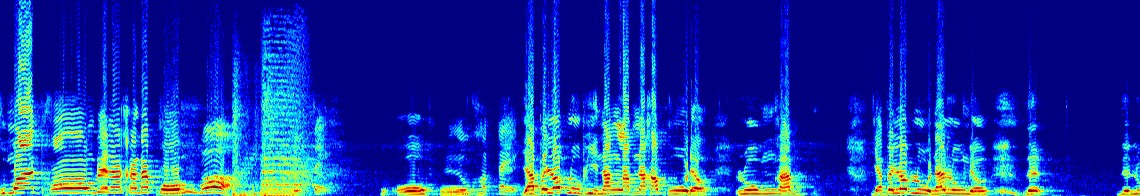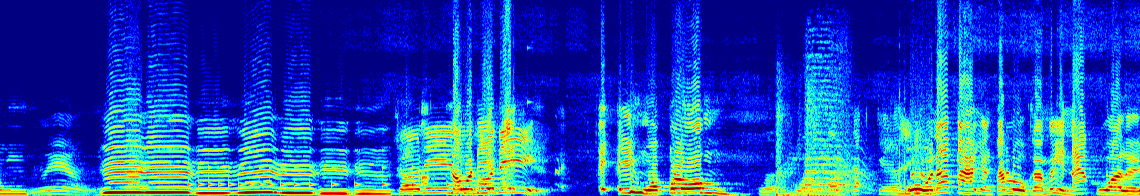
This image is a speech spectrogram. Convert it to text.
กุมารทองด้วยนะครับผมโอ้ลุงเตะโอ้โหลุงเขาเตะอย่าไปลบหลู่ผีนางรำนะครับครูเดี๋ยวลุงครับ อย่าไปลบหลู่นะลุงเดี๋ยวเดี๋ยว เดี๋ยวลุงแมวอืออืออืออืออืออือสวัสดีสวัสดีดี ไอไอหัวกลม หัวหัวก้มจักเจอโอ้โหหน้าตาอย่างตลกอะไม่เห็นน่ากลัวเลย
